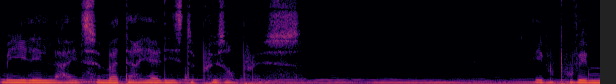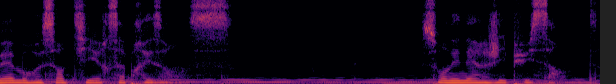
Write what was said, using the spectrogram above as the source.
Mais il est là, il se matérialise de plus en plus. Et vous pouvez même ressentir sa présence son énergie puissante.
